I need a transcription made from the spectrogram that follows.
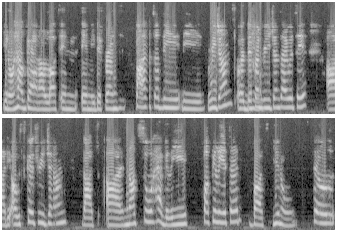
you know helped Guyana a lot in in the different parts of the the regions or different mm-hmm. regions I would say uh, the outskirts region that are not so heavily populated, but you know, still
